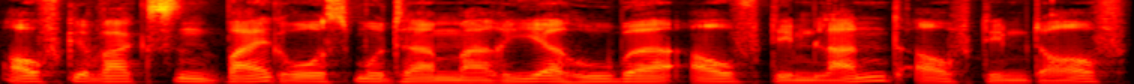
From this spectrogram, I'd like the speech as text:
Aufgewachsen bei Großmutter Maria Huber auf dem Land, auf dem Dorf.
